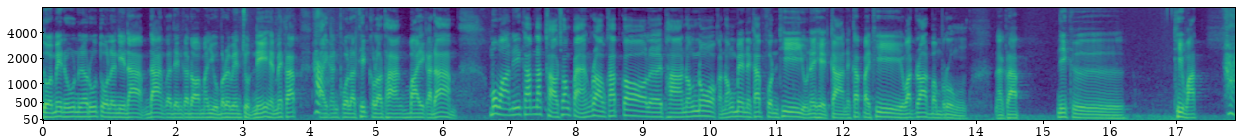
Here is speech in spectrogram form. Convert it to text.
โดยไม่รู้เนื้อรู้ตัวเลยนี่ด้ามด้ามกระเด็นกระดอนมาอยู่บริเวณจุดนี้เห็นไหมครับค่ะไปกันคนละทิศคนละทางใบกับด้าม เมื่อวานนี้ครับนักข่าวช่องแปดของเราครับก็เลยพาน้องโน่กับน้องเม่นนะครับ คนที่อยู่ในเหตุการณ์นะครับ ไปที่วัดราชบำรุงนะครับ นี่คือที่วัดค่ะ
